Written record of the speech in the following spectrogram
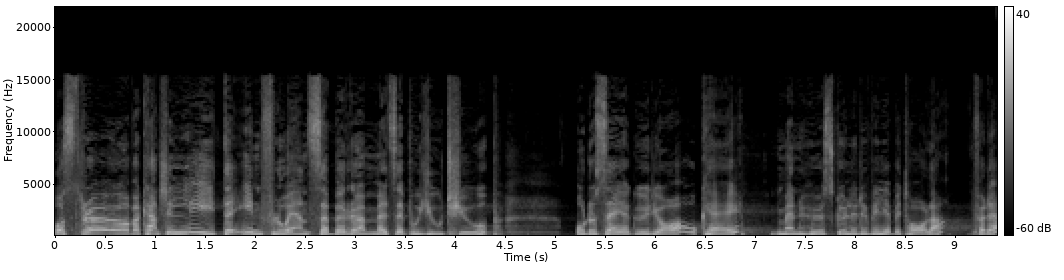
och strö över kanske lite influensa, berömmelse på Youtube. Och då säger Gud, ja okej, okay, men hur skulle du vilja betala för det?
